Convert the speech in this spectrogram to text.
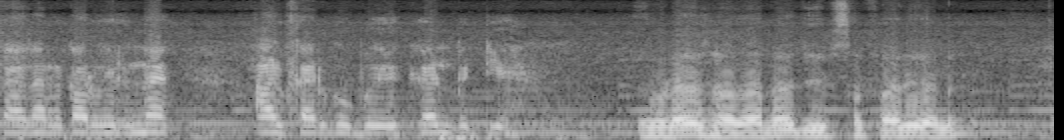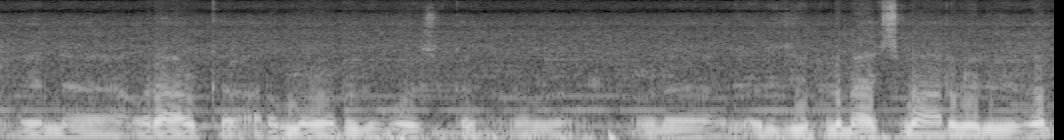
സാധാരണക്കാർ വരുന്ന ആൾക്കാർക്ക് ഉപയോഗിക്കാൻ പറ്റിയ ഇവിടെ സാധാരണ ജീപ്പ് സഫാരിയാണ്. പിന്നെ ഒരാൾക്ക് അറുന്നൂറ് രൂപ വെച്ചിട്ട് നമ്മൾ ഇവിടെ ഒരു ജീപ്പിൽ മാക്സിമം ആറ് പേര് വീതം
